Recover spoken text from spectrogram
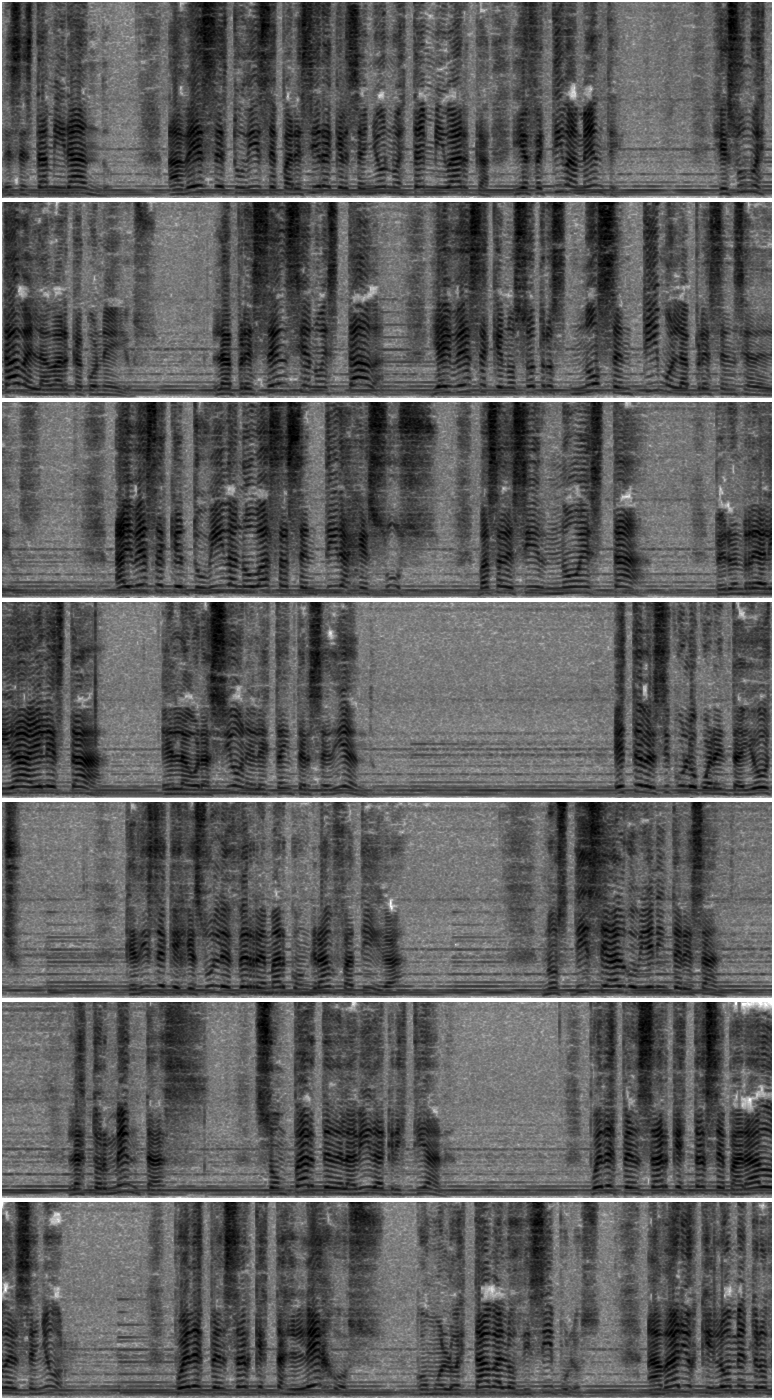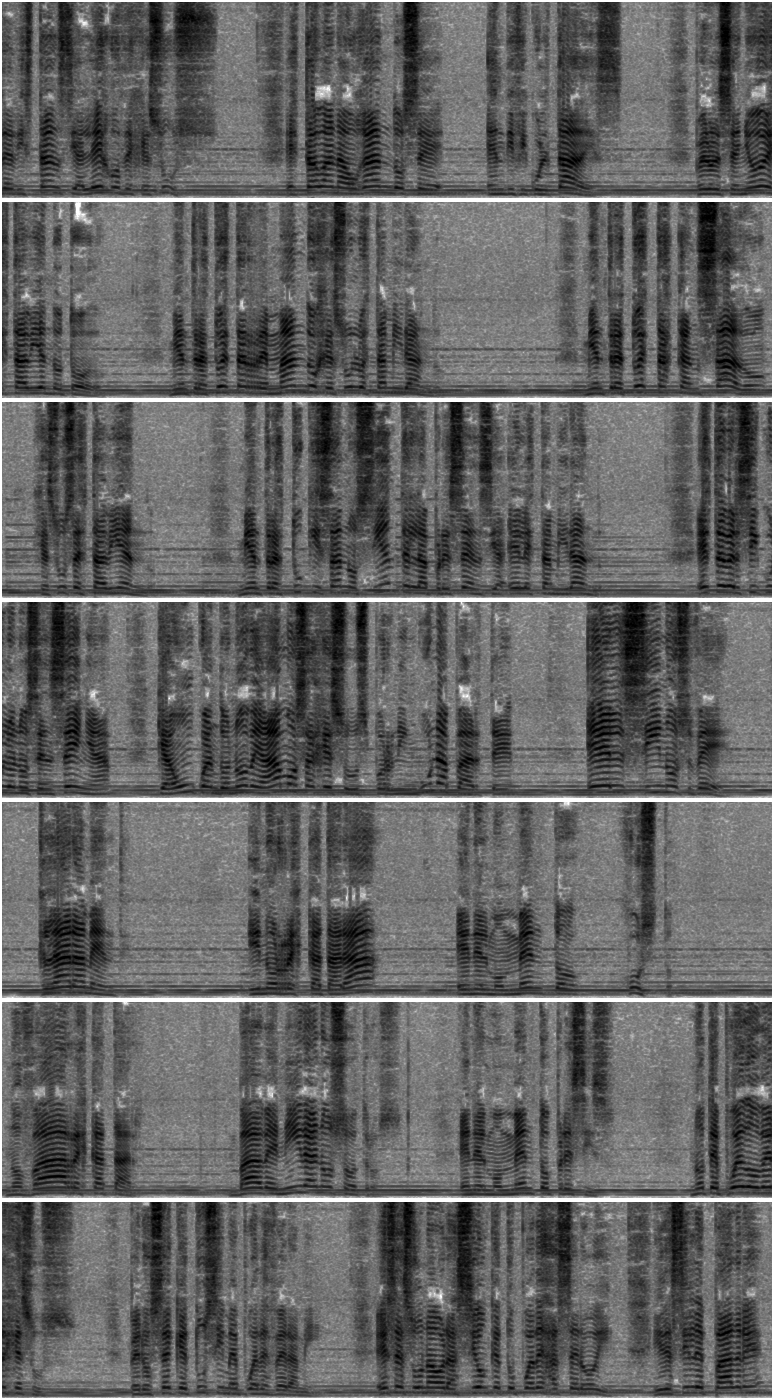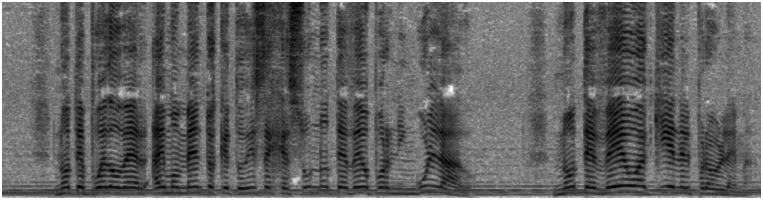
Les está mirando. A veces tú dices, pareciera que el Señor no está en mi barca. Y efectivamente, Jesús no estaba en la barca con ellos. La presencia no estaba. Y hay veces que nosotros no sentimos la presencia de Dios. Hay veces que en tu vida no vas a sentir a Jesús. Vas a decir, no está. Pero en realidad Él está. En la oración Él está intercediendo. Este versículo 48, que dice que Jesús les ve remar con gran fatiga, nos dice algo bien interesante. Las tormentas son parte de la vida cristiana. Puedes pensar que estás separado del Señor. Puedes pensar que estás lejos, como lo estaban los discípulos, a varios kilómetros de distancia, lejos de Jesús. Estaban ahogándose en dificultades, pero el Señor está viendo todo. Mientras tú estás remando, Jesús lo está mirando. Mientras tú estás cansado, Jesús está viendo. Mientras tú quizás no sientes la presencia, Él está mirando. Este versículo nos enseña que aun cuando no veamos a Jesús por ninguna parte, Él sí nos ve claramente y nos rescatará en el momento justo. Nos va a rescatar, va a venir a nosotros en el momento preciso. No te puedo ver Jesús, pero sé que tú sí me puedes ver a mí. Esa es una oración que tú puedes hacer hoy y decirle, Padre, no te puedo ver. Hay momentos que tú dices, Jesús, no te veo por ningún lado. No te veo aquí en el problema.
